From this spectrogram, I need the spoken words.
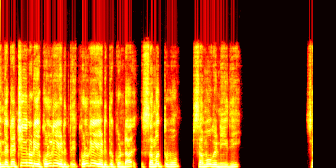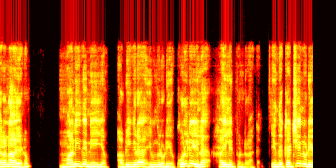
இந்த கட்சியினுடைய கொள்கையை எடுத்து கொள்கையை எடுத்துக்கொண்டால் சமத்துவம், சமூக நீதி சரணாயகம் மனித நேயம் அப்படிங்கிற இவங்களுடைய கொள்கையில ஹைலைட் பண்றாங்க. இந்த கட்சியினுடைய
